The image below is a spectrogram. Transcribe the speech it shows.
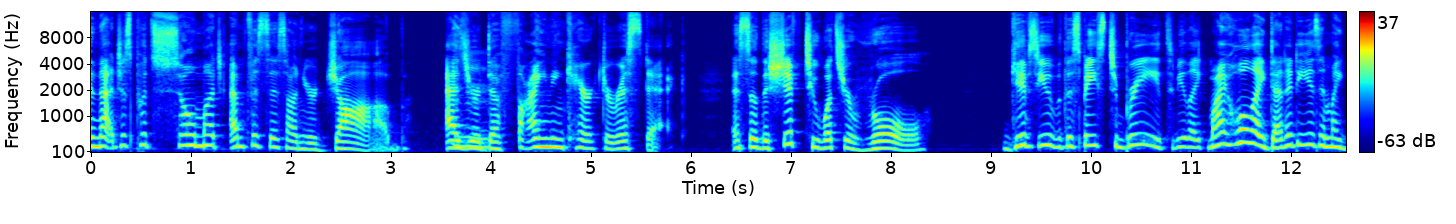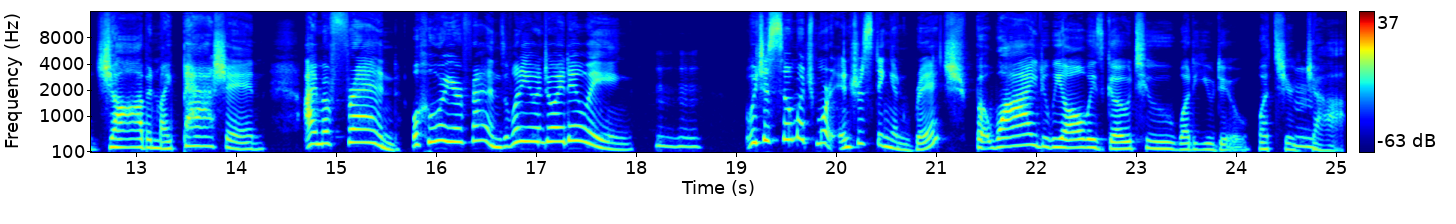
And that just puts so much emphasis on your job as your Mhm. defining characteristic. And so the shift to what's your role gives you the space to breathe, to be like, my whole identity isn't my job and my passion. I'm a friend. Well, who are your friends? What do you enjoy doing? Mm-hmm. Which is so much more interesting and rich. But why do we always go to what do you do? What's your Hmm. job?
